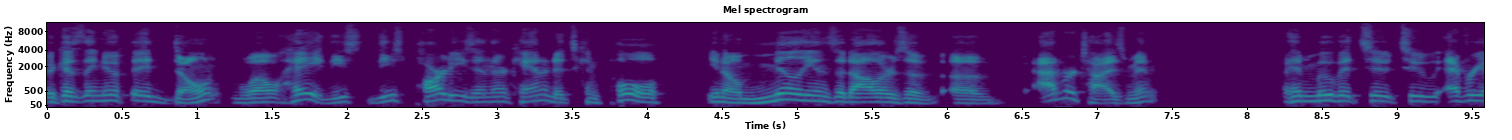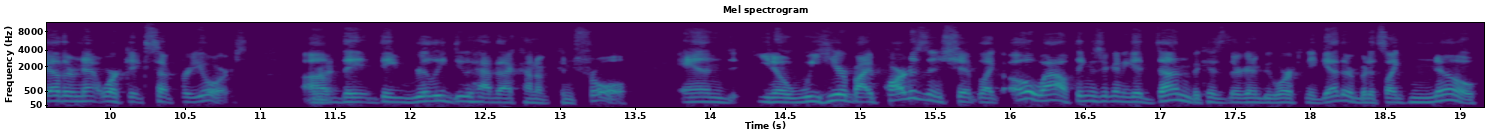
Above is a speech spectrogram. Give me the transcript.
because they knew if they don't, well, hey, these these parties and their candidates can pull you know millions of dollars of of advertisement and move it to to every other network except for yours. Um, right. They they really do have that kind of control. And you know, we hear bipartisanship like, oh wow, things are going to get done because they're going to be working together. But it's like, no,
